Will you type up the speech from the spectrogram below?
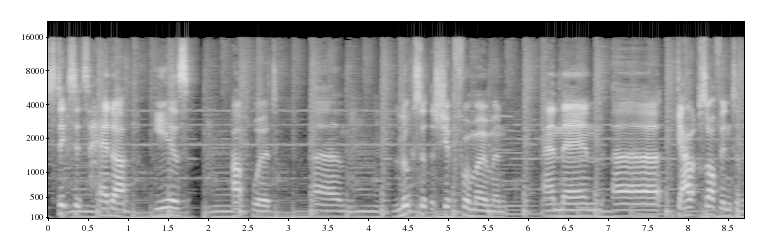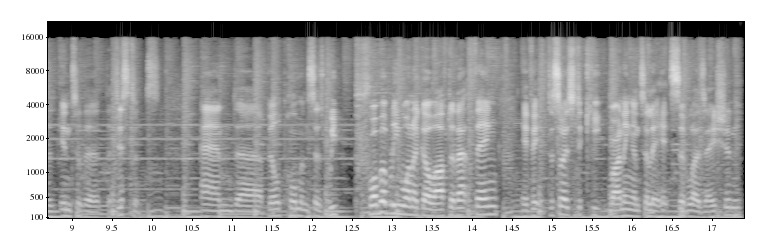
sticks its head up, ears upward, um, looks at the ship for a moment, and then uh, gallops off into the into the, the distance. And uh, Bill Pullman says, "We probably want to go after that thing. If it decides to keep running until it hits civilization,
